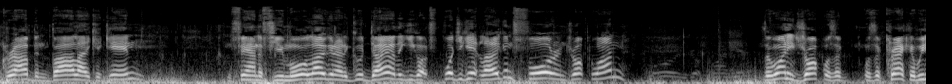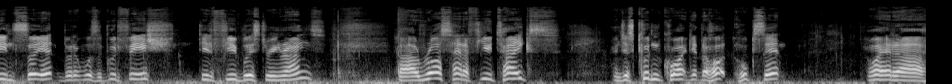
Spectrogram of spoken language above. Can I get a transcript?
Grub and Bar Lake again and found a few more. Logan had a good day. I think you got what'd you get, Logan? Four and dropped one. The one he dropped was a was a cracker. We didn't see it, but it was a good fish. Did a few blistering runs. Uh, Ross had a few takes and just couldn't quite get the hot hook set. I had uh,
